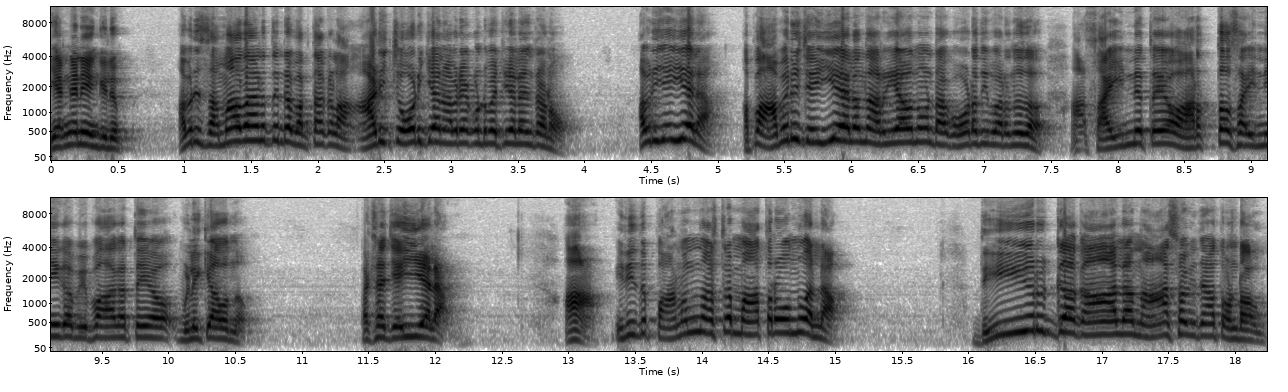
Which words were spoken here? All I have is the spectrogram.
എങ്ങനെയെങ്കിലും. അവർ സമാധാനത്തിന്റെ വക്താക്കളാണ് അടിച്ചോടിക്കാൻ അവരെ കൊണ്ട് പറ്റിയല്ല എന്നിട്ടാണോ അവർ ചെയ്യല. അപ്പോൾ അവർ ചെയ്യലെന്ന് അറിയാവുന്നതുകൊണ്ടാണ് കോടതി പറഞ്ഞത്. സൈന്യത്തെയോ അർത്ഥ സൈനിക വിഭാഗത്തെയോ വിളിക്കാവുന്നു. പക്ഷേ ചെയ്യല. ആ ഇനി ഇത് പണം നഷ്ടം മാത്രമൊന്നുമല്ല. ദീർഘകാല നാശം ഇതിനകത്തുണ്ടാവും.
